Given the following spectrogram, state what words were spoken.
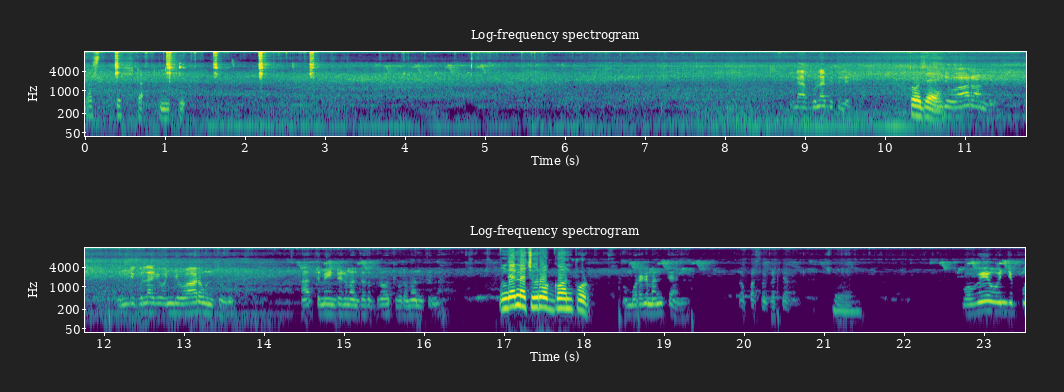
ಮಸ್ತ್ ಇಷ್ಟ ಈ ಪೂ. ಗುಲಾಬಿ ತುಲೆ. ತೋಜೆ ಒಂಜಿ ವಾರ ಅಂದು. ಒಂಜಿ ಗುಲಾಬಿ ಒಂಜಿ ವಾರ ಉಂಟುಂಡು ಆತ ಮೇಂಟೈನ್ ಮಂತದ ಗ್ರೋತ್ ಪೂರ ಮಂತನ ಇಂದೆಲ್ಲ ಚೂರು ಒಗ್ಗು ಅನ್ಪೋಡು ಮೂರನೇ ಮಂತೆ ಅನ್ನ ವಾಪಸ್ ಗಟ್ಟಿ ಹ್ಞೂ ಒವ್ವೇ ಒಂಜಿ ಪೂ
